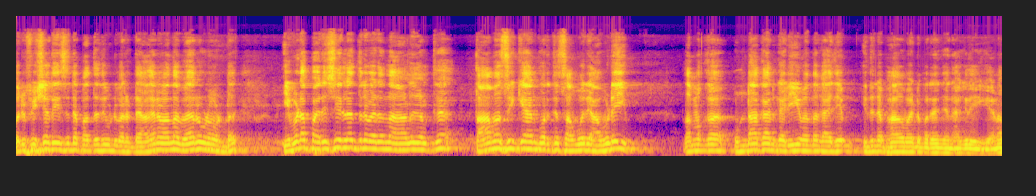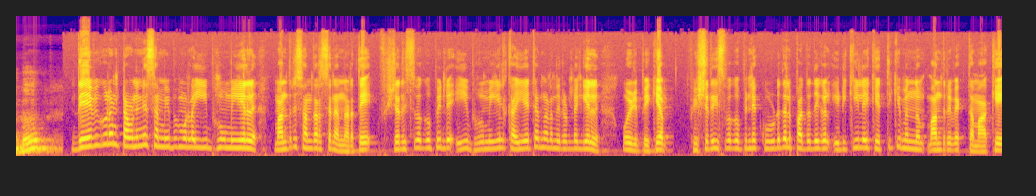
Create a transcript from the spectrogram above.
ഒരു ഫിഷറീസിന്റെ പദ്ധതി കൂടി വരട്ടെ. അങ്ങനെ വന്ന വേറെ ഗുണമുണ്ട്. ഇവിടെ പരിശീലനത്തിന് വരുന്ന ആളുകൾക്ക് താമസിക്കാൻ കുറച്ച് സൗകര്യം അവിടെയും നമുക്ക് ഉണ്ടാക്കാൻ കഴിയുമെന്ന കാര്യം ഇതിന്റെ ഭാഗമായിട്ട് പറയാൻ ഞാൻ ആഗ്രഹിക്കുകയാണ്. അപ്പോൾ ദേവികുളം ടൗണിന് സമീപമുള്ള ഈ ഭൂമിയിൽ മന്ത്രി സന്ദർശനം നടത്തി. ഫിഷറീസ് വകുപ്പിന്റെ ഈ ഭൂമിയിൽ കയ്യേറ്റം നടന്നിട്ടുണ്ടെങ്കിൽ ഒഴിപ്പിക്കും. ഫിഷറീസ് വകുപ്പിന്റെ കൂടുതൽ പദ്ധതികൾ ഇടുക്കിയിലേക്ക് എത്തിക്കുമെന്നും മന്ത്രി വ്യക്തമാക്കി.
